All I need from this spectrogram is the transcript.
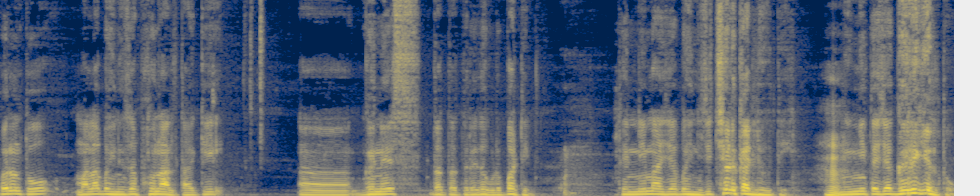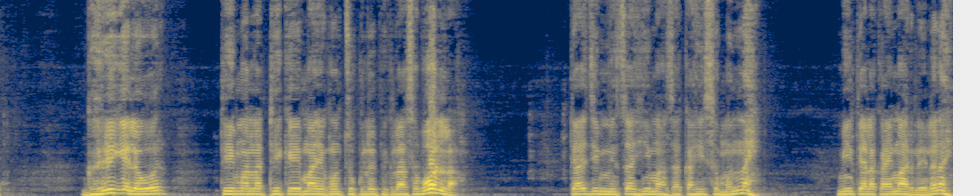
परंतु मला बहिणीचा फोन आलता की अं, गणेश दत्तात्रय दगडू पाटील त्यांनी माझ्या बहिणीची छेड काढली होती. मग मी त्याच्या घरी गेलतो. घरी गेल्यावर ती मला ठीक आहे माझ्याकडून चुकलं पिकलं असं बोलला. त्या जिमनीचा ही माझा काही संबंध नाही. मी त्याला काही मारलेलं नाही.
